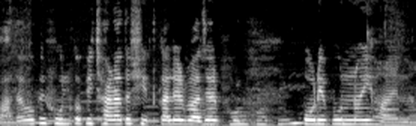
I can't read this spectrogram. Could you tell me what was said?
বাঁধাকপি ফুলকপি ছাড়া তো শীতকালের বাজার পরিপূর্ণই হয় না।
